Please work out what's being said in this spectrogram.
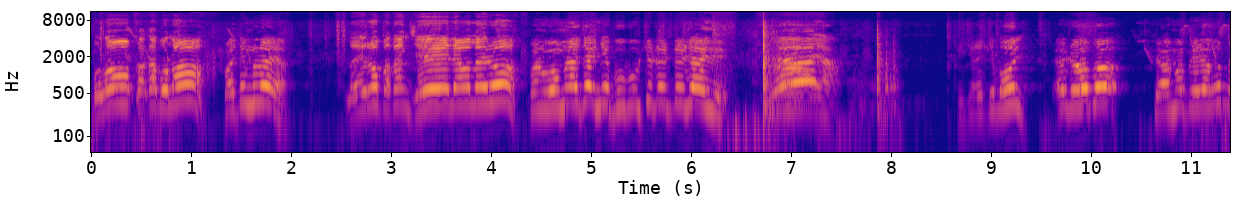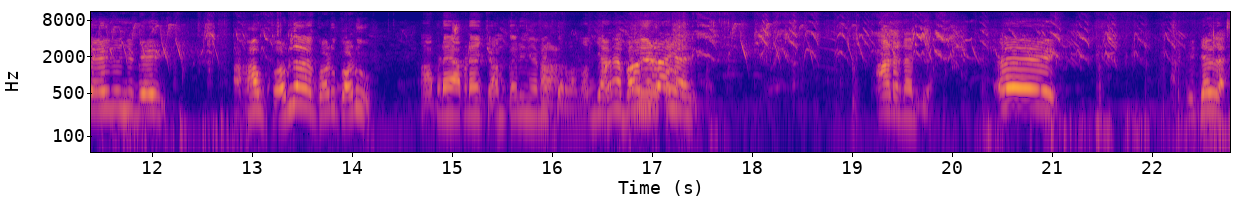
બોલો કાકા બોલો. પતંગ લો લઈ રો પતંગ જે લેવો લઈ રો પણ ઓમણા જાય ને ભૂભૂ છે ટ્રેક્ટર જાય છે. ખીચડે છે બોલ. એ ડોબો શામાં પેલા કો બેહી જઈને બેહી. હા ઘોડું આવે ઘોડું ઘોડું આપણે આપણે જમ કરીને એમ જ કરવાનું સમજ્યા? ભાવ કેટલા જાય? આઠ હજાર રૂપિયા. એ ઇધર લા.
